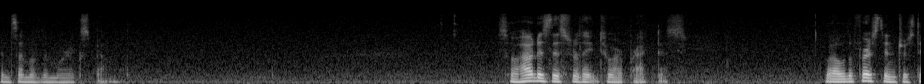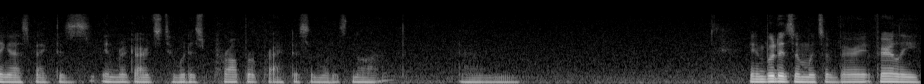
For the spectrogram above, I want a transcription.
And some of them were expelled. So how does this relate to our practice? Well, the first interesting aspect is in regards to what is proper practice and what is not. Um, in Buddhism, it's a very fairly,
